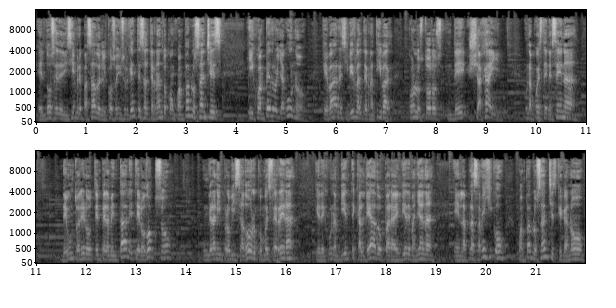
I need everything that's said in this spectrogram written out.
el 12 de diciembre pasado en el Coso de Insurgentes alternando con Juan Pablo Sánchez y Juan Pedro Yaguno que va a recibir la alternativa con los toros de Shanghai. Una puesta en escena de un torero temperamental, heterodoxo, un gran improvisador como es Ferrera, que dejó un ambiente caldeado para el día de mañana en la Plaza México. Juan Pablo Sánchez, que ganó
